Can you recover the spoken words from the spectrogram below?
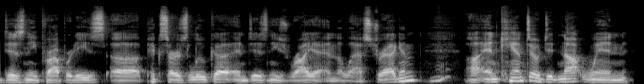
Disney properties, uh, Pixar's Luca and Disney's Raya and the Last Dragon. Uh, Encanto did not win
